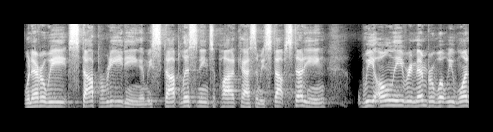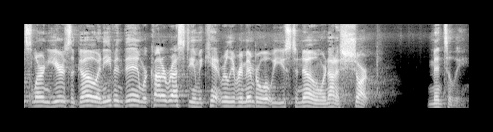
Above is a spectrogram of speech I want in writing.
Whenever we stop reading and we stop listening to podcasts and we stop studying, we only remember what we once learned years ago. And even then, we're kind of rusty and we can't really remember what we used to know. And we're not as sharp mentally.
